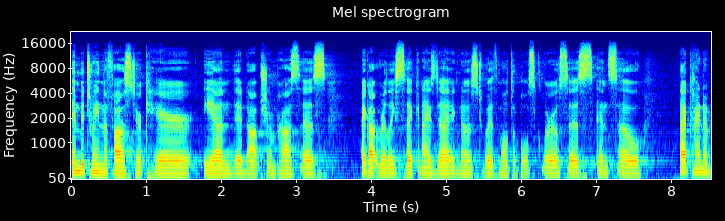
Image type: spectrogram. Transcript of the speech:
in between the foster care and the adoption process, I got really sick and I was diagnosed with multiple sclerosis. And so that kind of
